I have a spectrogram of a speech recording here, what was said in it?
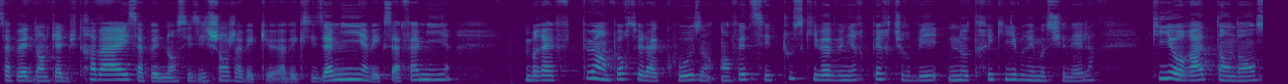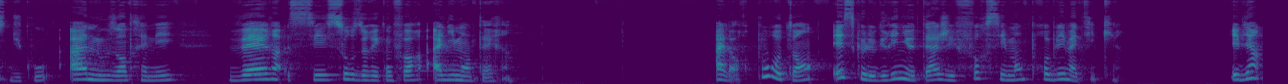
Ça peut être dans le cadre du travail, ça peut être dans ses échanges avec, euh, avec ses amis, avec sa famille. Bref, peu importe la cause, en fait, c'est tout ce qui va venir perturber notre équilibre émotionnel qui aura tendance, du coup, à nous entraîner vers ces sources de réconfort alimentaire. Alors, pour autant, est-ce que le grignotage est forcément problématique? Eh bien,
